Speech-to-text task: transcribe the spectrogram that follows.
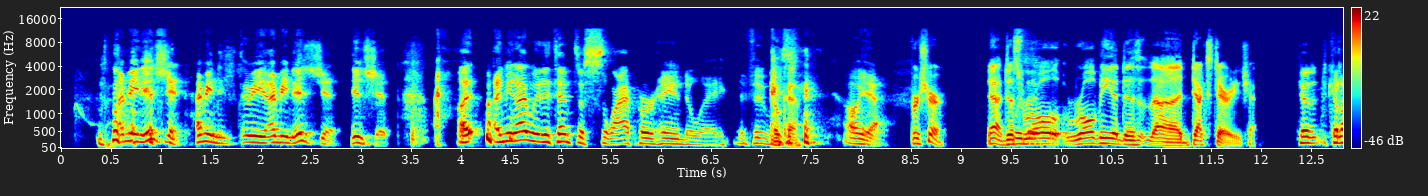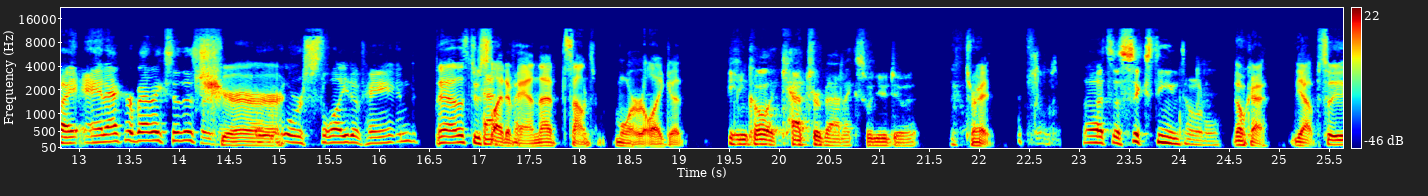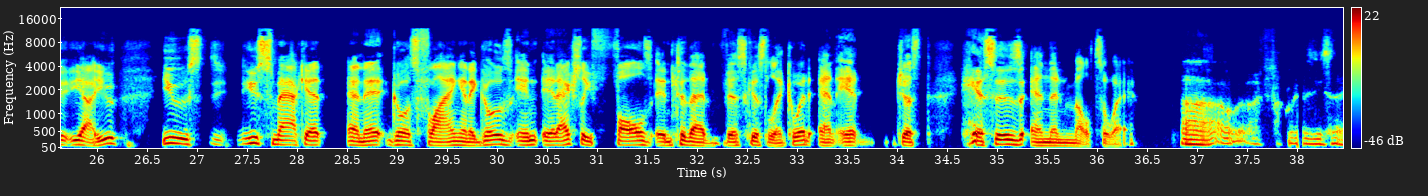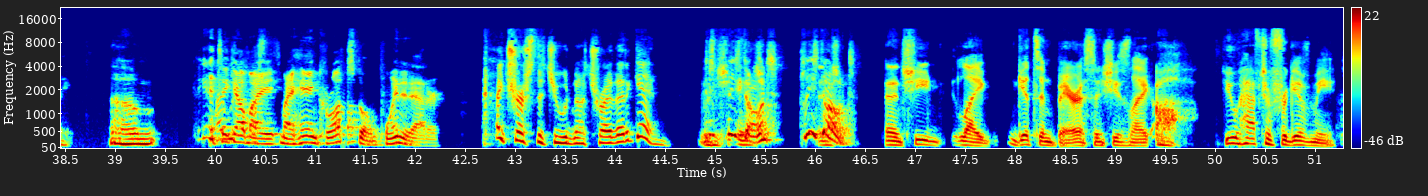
I mean, his shit. I mean, I mean, I mean, his shit. His shit. I, I mean, I would attempt to slap her hand away if it was. Okay. oh yeah. For sure. Yeah, just Was it- roll roll me a dis- uh, dexterity check. Could, could I add acrobatics to this? Or- Sure. Or, or sleight of hand? Yeah, let's do Cat- sleight of hand. That sounds more like it. You can call it catrobatics when you do it. That's right. Uh, it's a 16 total. Okay. Yep. So yeah, you you you smack it and it goes flying and it goes in it actually falls into that viscous liquid and it just hisses and then melts away. Uh, oh, fuck, what does he say? Um, I can take out my, my hand crossbow and point it at her. I trust that you would not try that again. And Please, she- and don't. Please and she- don't. and she like gets embarrassed and she's like, "Oh, you have to forgive me.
